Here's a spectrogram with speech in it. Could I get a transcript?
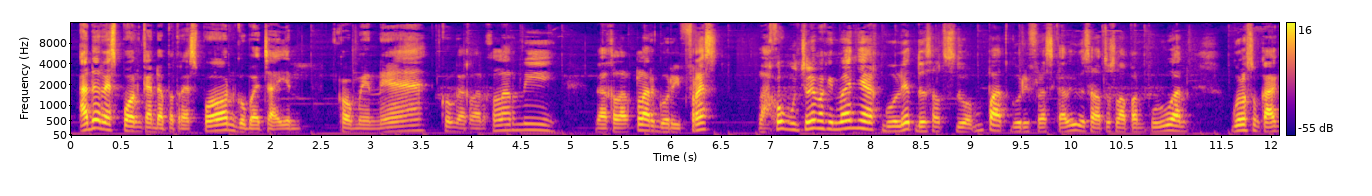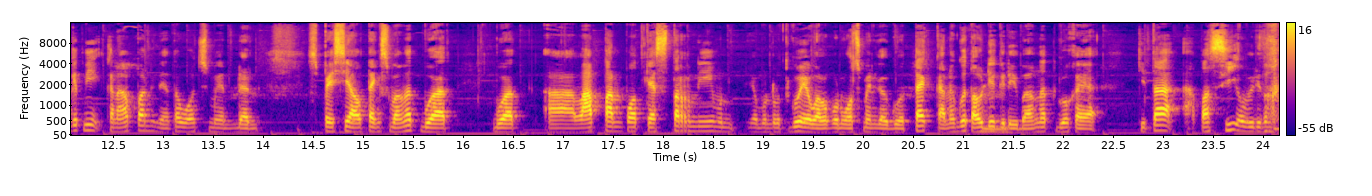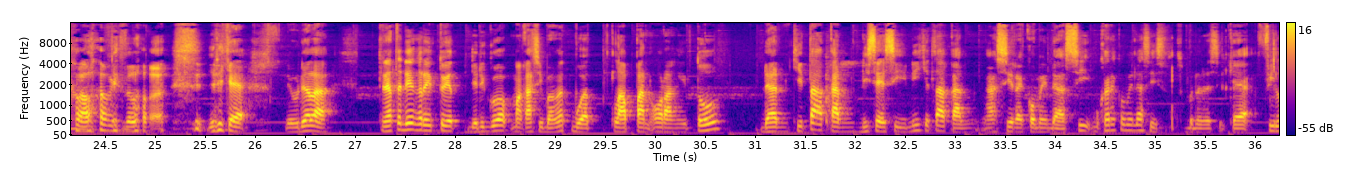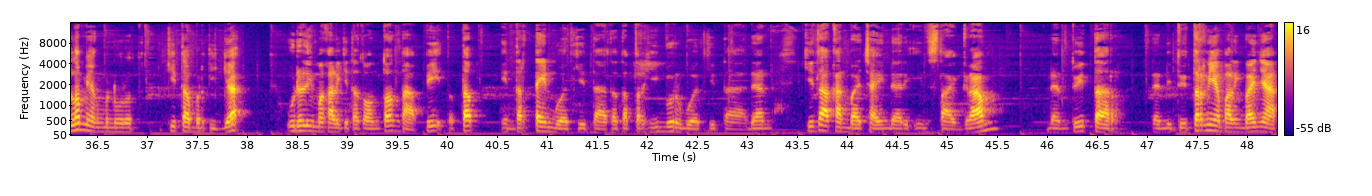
ada respon kan dapat respon. Gue bacain komennya. Kok nggak kelar kelar nih? Nggak kelar kelar. Gue refresh. Lah kok munculnya makin banyak. Gue lihat udah 124. Gue refresh kali udah 180-an. Gue langsung kaget nih. Kenapa nih ternyata Watchmen dan spesial thanks banget buat buat uh, 8 podcaster nih men- yang menurut gue ya walaupun Watchmen gak gue tag karena gue tahu dia Hmm. gede banget gue kayak kita apa sih Obi tengah malam gitu loh. Jadi kayak ya udahlah. Ternyata dia nge-retweet. Jadi gue makasih banget buat 8 orang itu. Dan kita akan di sesi ini kita akan ngasih rekomendasi. Bukan rekomendasi sebenarnya sih. Kayak film yang menurut kita bertiga udah lima kali kita tonton tapi tetap entertain buat kita. Tetap terhibur buat kita. Dan kita akan bacain dari Instagram dan Twitter. Dan di Twitter nih yang paling banyak.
